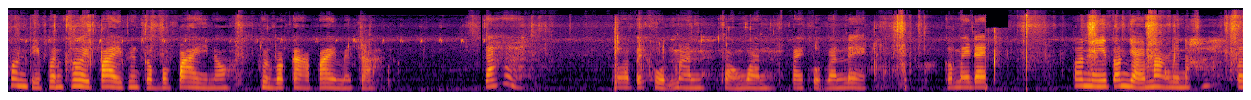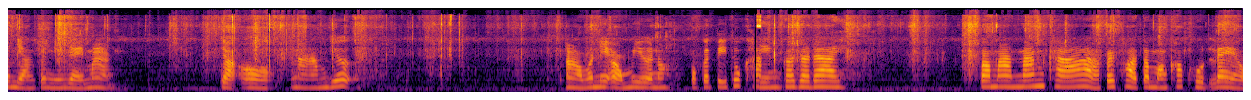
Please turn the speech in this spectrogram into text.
คนที่เพิ่นเคยไปเพิ่นกับบ่ไปเนาะเพิ่นบ่กล้าไปไหมจ้าจ้าก็ไปขดมันสองวันไปขดวันแรก ก็ไม่ได้ต้นนี้ต้นใหญ่มากเลยนะคะ ต้นยางต้นนี้ใหญ่มาก จะออกน้ำเยอะ อ่าวันนี้ออกไม่เยอะเนาะปกติทุกครั้งก็จะได้ ประมาณนั้นค่ะ ไปพอตะมองข้าขุดแล้ว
